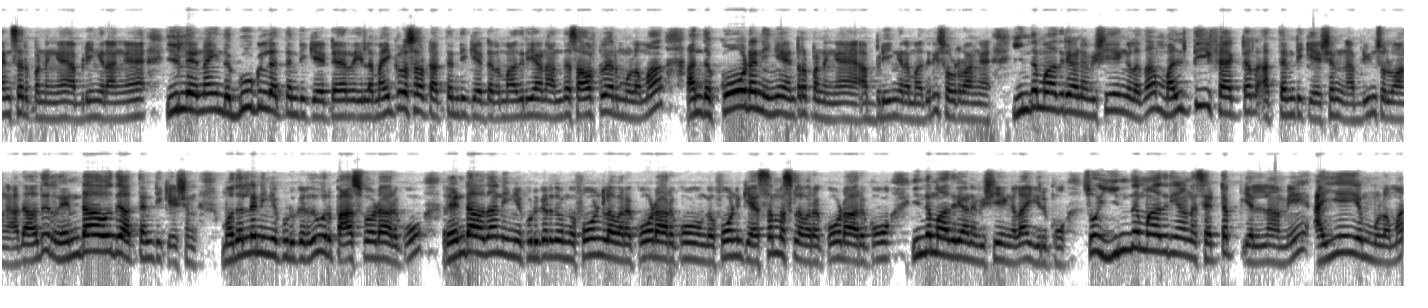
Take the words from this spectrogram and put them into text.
ஆன்சர் பண்ணுங்க அப்படின்னு அப்படிங்கிறாங்க. இல்லைன்னா இந்த கூகுள் அத்தன்டிகேட்டர் இல்ல மைக்ரோசாஃப்ட் அத்தன்டிகேட்டர் மாதிரியான அந்த சாஃப்ட்வேர் மூலமா அந்த கோடை நீங்கள் என்டர் பண்ணுங்க அப்படிங்கிற மாதிரி சொல்றாங்க. இந்த மாதிரியான விஷயங்களை தான் மல்டி ஃபேக்டர் அத்தன்டிகேஷன் அப்படின்னு சொல்லுவாங்க. அதாவது ரெண்டாவது அத்தன்டிகேஷன் முதல்ல நீங்கள் கொடுக்கறது ஒரு பாஸ்வேர்டாக இருக்கும். ரெண்டாவதா நீங்கள் கொடுக்கறது உங்க ஃபோனில் வர கோடாக இருக்கும். உங்க ஃபோனுக்கு எஸ்எம்எஸ்ல வர கோடாக இருக்கும். இந்த மாதிரியான விஷயங்களா இருக்கும். ஸோ இந்த மாதிரியான செட்டப் எல்லாமே ஐஏஎம் மூலமா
